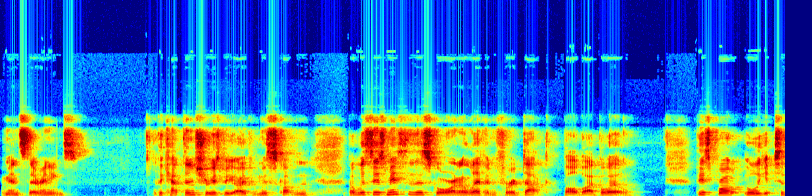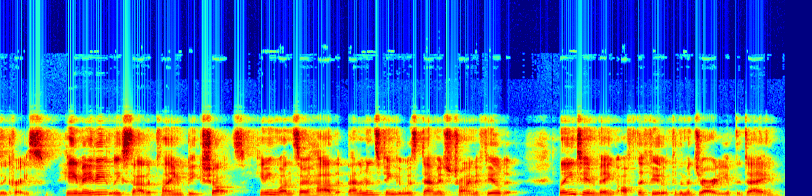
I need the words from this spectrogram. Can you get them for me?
commenced their innings. The captain Shrewsbury opened with Scotton, but was dismissed with a score on 11 for a duck, bowled by Boyle. This brought Ulyett to the crease. He immediately started playing big shots, hitting one so hard that Bannerman's finger was damaged trying to field it, leading to him being off the field for the majority of the day.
